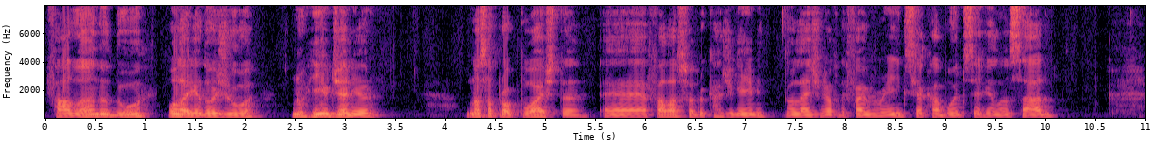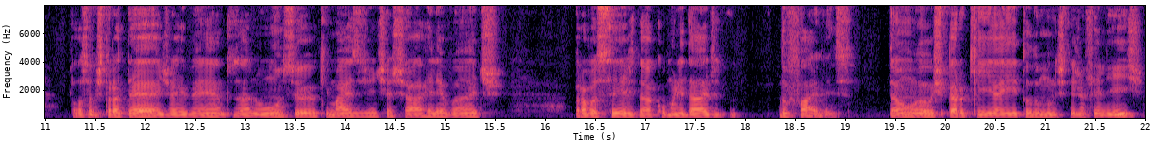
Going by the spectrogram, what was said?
falando do Olaria Dojo, no Rio de Janeiro. Nossa proposta é falar sobre o card game do Legend of the Five Rings, que acabou de ser relançado. Falar sobre estratégia, eventos, anúncio e o que mais a gente achar relevante para vocês da comunidade do Fives. Então eu espero que aí todo mundo esteja feliz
